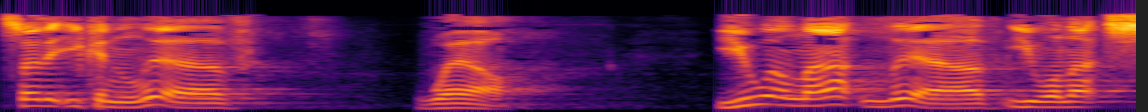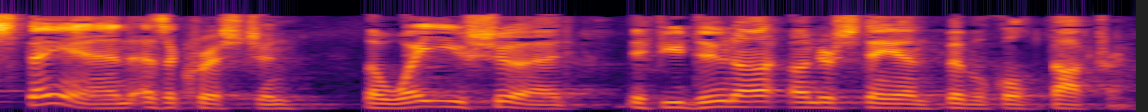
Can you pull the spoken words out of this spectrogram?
so that you can live well. You will not live, you will not stand as a Christian the way you should if you do not understand biblical doctrine.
